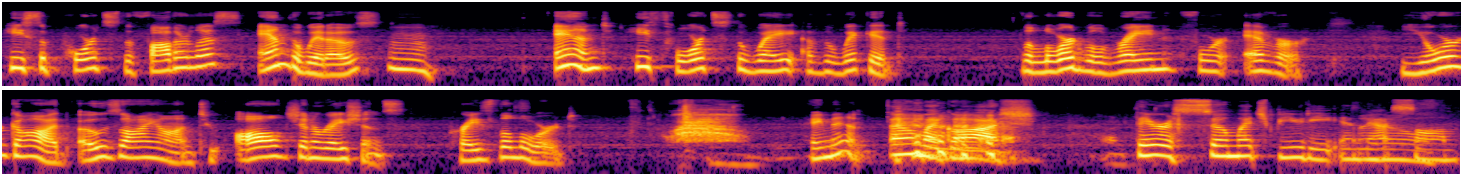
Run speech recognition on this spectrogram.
He supports the fatherless and the widows. Mm and he thwarts the way of the wicked. The Lord will reign forever. Your God, O Zion, to all generations. Praise the Lord. Wow. Amen. Oh my gosh. there is so much beauty in that psalm.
